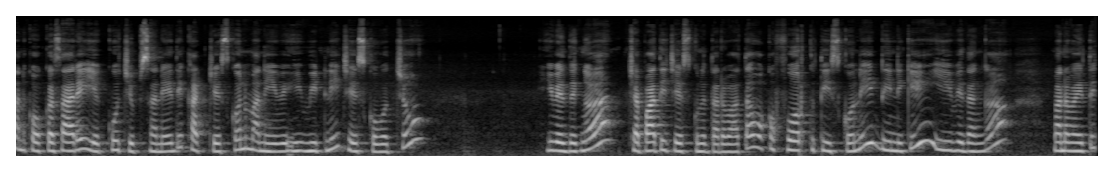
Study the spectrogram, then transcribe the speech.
మనకు ఒక్కసారి ఎక్కువ చిప్స్ అనేది కట్ చేసుకొని మన వీటిని చేసుకోవచ్చు. ఈ విధంగా చపాతీ చేసుకున్న తర్వాత ఒక ఫోర్క్ తీసుకొని దీనికి ఈ విధంగా మనమైతే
